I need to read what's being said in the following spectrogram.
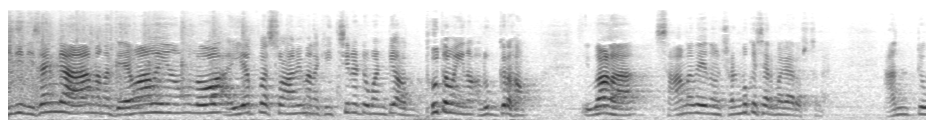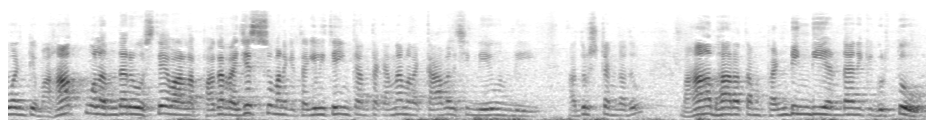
ఇది నిజంగా మన దేవాలయంలో అయ్యప్ప స్వామి మనకి ఇచ్చినటువంటి అద్భుతమైన అనుగ్రహం. ఇవాళ సామవేదం షణ్ముఖ శర్మ గారు వస్తున్నారు. అటువంటి మహాత్ములందరూ వస్తే వాళ్ళ పద రజస్సు మనకి తగిలితే ఇంకంతకన్నా మనకు కావలసింది ఏముంది? అదృష్టం కదూ? మహాభారతం పండింది అనడానికి గుర్తు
